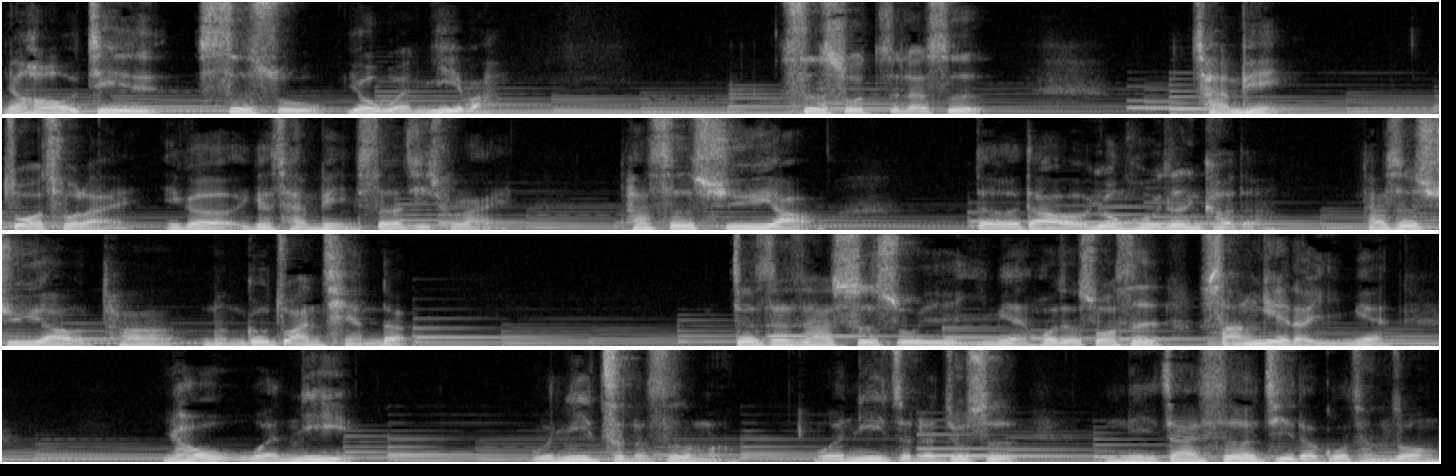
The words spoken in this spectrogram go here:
然后既世俗又文艺吧。世俗指的是产品做出来一个一个产品设计出来，它是需要得到用户认可的，它是需要它能够赚钱的，这是它世俗的一面，或者说是商业的一面。然后文艺，文艺指的是什么？文艺指的就是你在设计的过程中。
